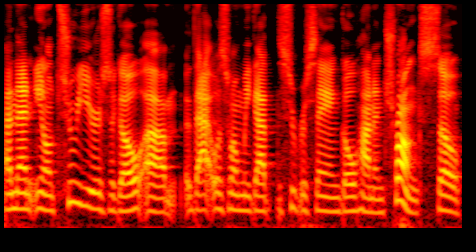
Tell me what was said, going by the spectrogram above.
And then, you know, two years ago, um, that was when we got the Super Saiyan Gohan and Trunks. So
